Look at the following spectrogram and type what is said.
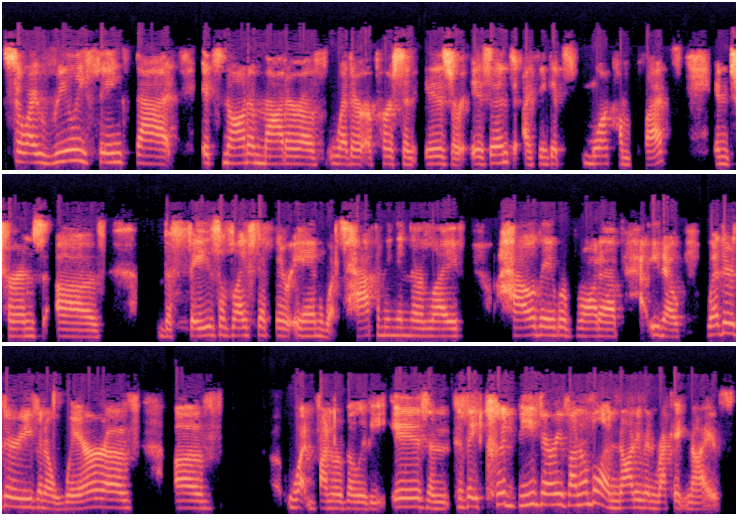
So I really think that it's not a matter of whether a person is or isn't. I think it's more complex in terms of the phase of life that they're in, what's happening in their life, how they were brought up, you know, whether they're even aware of of what vulnerability is and because they could be very vulnerable and not even recognize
